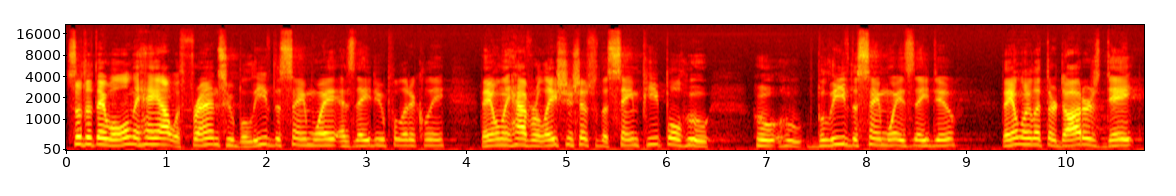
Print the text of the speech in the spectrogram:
So that they will only hang out with friends who believe the same way as they do politically. They only have relationships with the same people who, who, who believe the same way as they do. They only let their daughters date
